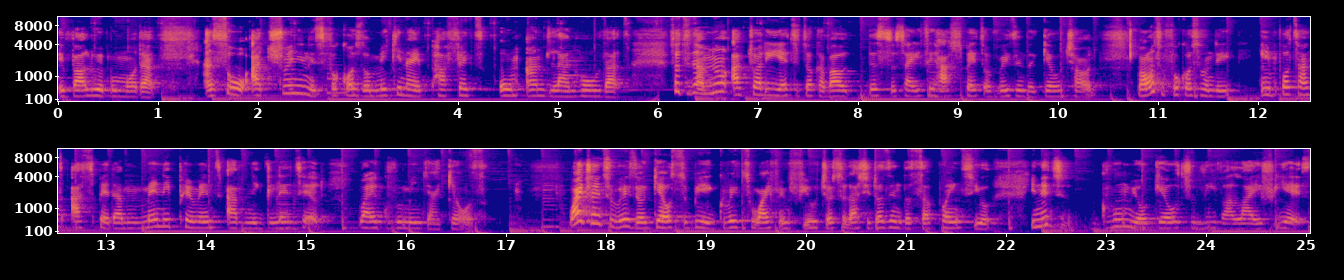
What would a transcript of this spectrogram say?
a valuable mother. And so our training is focused on making a perfect home and all that. So today I'm not actually here to talk about the society aspect of raising the girl child, but I want to focus on the important aspect that many parents have neglected while grooming their girls. Why trying to raise your girls to be a great wife in future so that she doesn't disappoint you? You need to groom your girl to live a life. Yes,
